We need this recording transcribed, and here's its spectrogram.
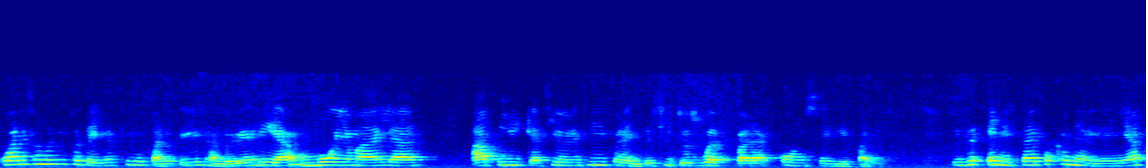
cuáles son las estrategias que se están utilizando hoy en día, muy llamadas las aplicaciones y diferentes sitios web para conseguir pareja. Entonces, en esta época navideña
